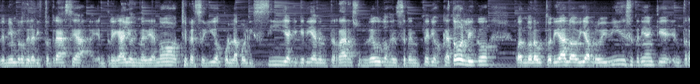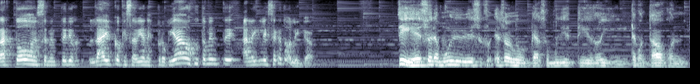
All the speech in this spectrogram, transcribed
de miembros de la aristocracia entre gallos y medianoche, perseguidos por la policía que querían enterrar a sus deudos en cementerios católicos, cuando la autoridad lo había prohibido y se tenían que enterrar todos en cementerios laicos que se habían expropiado justamente a la Iglesia Católica. Sí, eso era muy, eso, es un pedazo muy divertido y está contado con,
